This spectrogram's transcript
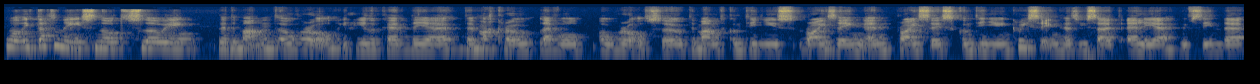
Well, it definitely is not slowing the demand overall. If you look at the uh, the macro level overall, so demand continues rising and prices continue increasing. As you said earlier, we've seen the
